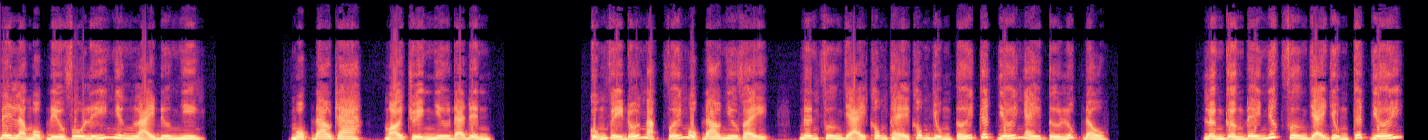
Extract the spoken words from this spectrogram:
Đây là một điều vô lý nhưng lại đương nhiên. Một đao ra, mọi chuyện như đã định. Cũng vì đối mặt với một đao như vậy nên phương giải không thể không dùng tới kết giới ngay từ lúc đầu. Lần gần đây nhất phương giải dùng kết giới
